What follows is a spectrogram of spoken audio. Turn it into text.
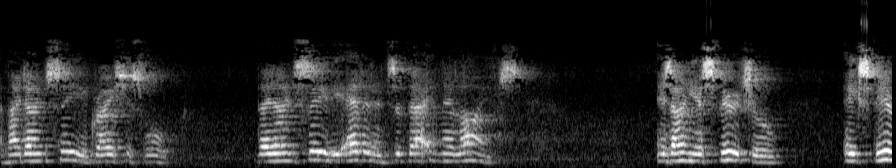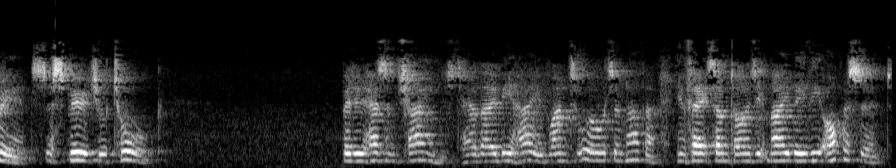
and they don't see a gracious walk. They don't see the evidence of that in their lives. It's only a spiritual experience, a spiritual talk but it hasn't changed how they behave one towards another. In fact, sometimes it may be the opposite.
